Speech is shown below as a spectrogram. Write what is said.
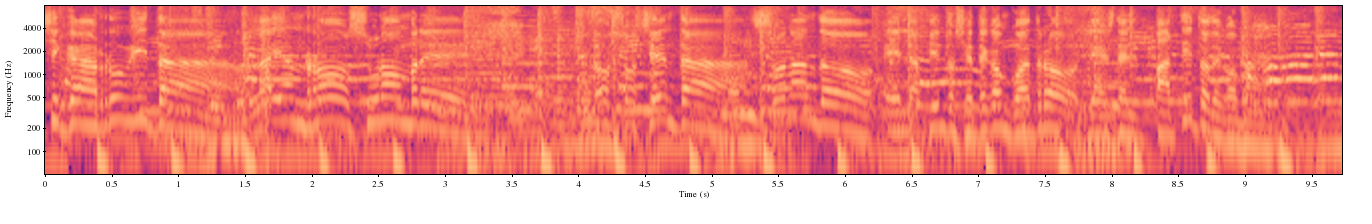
Chica rubita? Lion Ross, su nombre. Los 80, sonando en la 107.4 desde el patito de goma.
